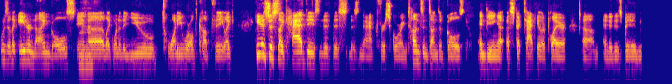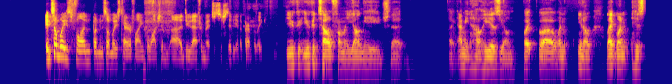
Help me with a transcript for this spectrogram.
was it like eight or nine goals in Mhm. uh like one of the U twenty World Cup thing. Like he has just like had this this this, this knack for scoring tons and tons of goals and being a, a spectacular player. Um, and it has been in some ways fun, but in some ways terrifying to watch him uh, do that for Manchester City in the Premier League. you could you could tell from a young age that, like, I mean, hell, he is young, but uh, when you know, like when his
